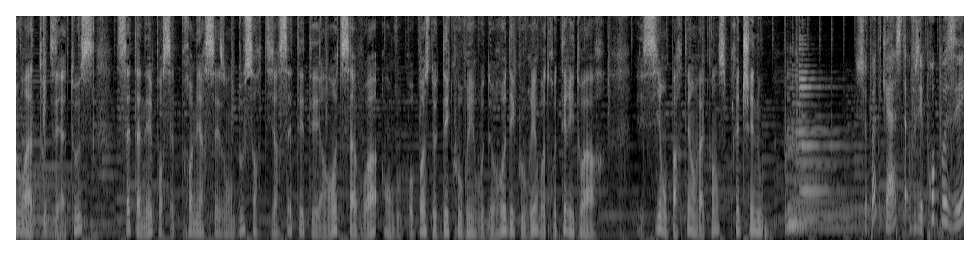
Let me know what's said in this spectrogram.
Bonjour à toutes et à tous. Cette année, pour cette première saison D'où sortir cet été en Haute-Savoie, on vous propose de découvrir ou de redécouvrir votre territoire. Et si on partait en vacances près de chez nous? Ce podcast vous est proposé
